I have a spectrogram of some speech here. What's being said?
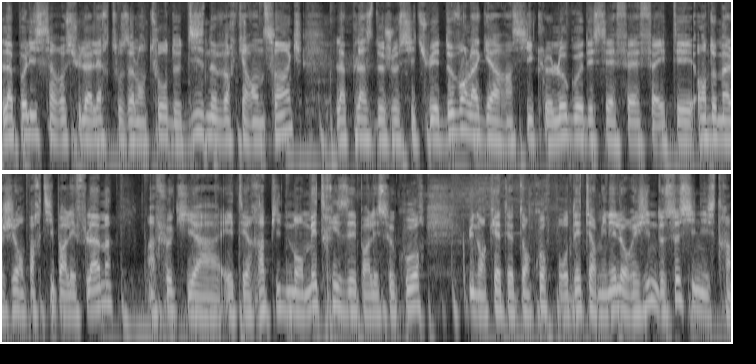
la police a reçu l'alerte aux alentours de 19h45. La place de jeu située devant la gare ainsi que le logo des CFF a été endommagé en partie par les flammes. Un feu qui a été rapidement maîtrisé par les secours. Une enquête est en cours pour déterminer l'origine de ce sinistre.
